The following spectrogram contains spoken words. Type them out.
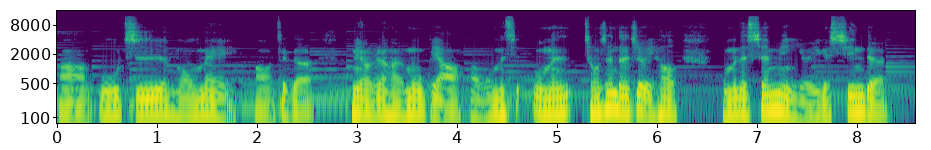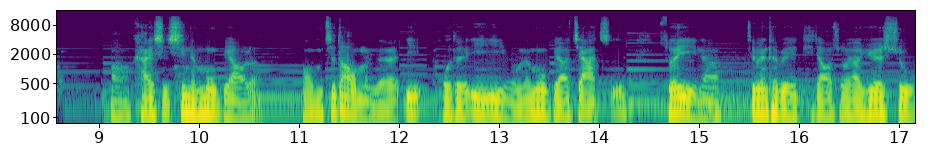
啊无知蒙昧哦，这个没有任何目标哦。我们我们重生得救以后，我们的生命有一个新的啊开始，新的目标了。我们知道我们的意活的意义，我们的目标价值，所以呢，这边特别提到说要约束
